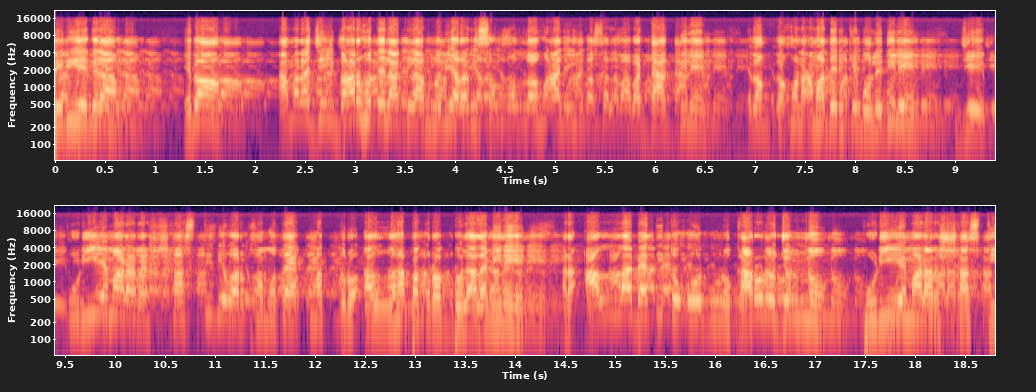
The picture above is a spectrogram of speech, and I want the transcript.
বেরিয়ে গেলাম এবং আমরা যেই বার হতে লাগলাম, নবী আরবি সাল্লাল্লাহু আলাইহি ওয়াসাল্লাম আবার ডাক দিলেন এবং তখন আমাদেরকে বলে দিলেন যে পুড়িয়ে মারার শাস্তি দেওয়ার ক্ষমতা একমাত্র আল্লাহ পাক রব্বুল আলামিনের। আর আল্লাহ ব্যতীত অন্য কারোর জন্য পুড়িয়ে মারার শাস্তি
